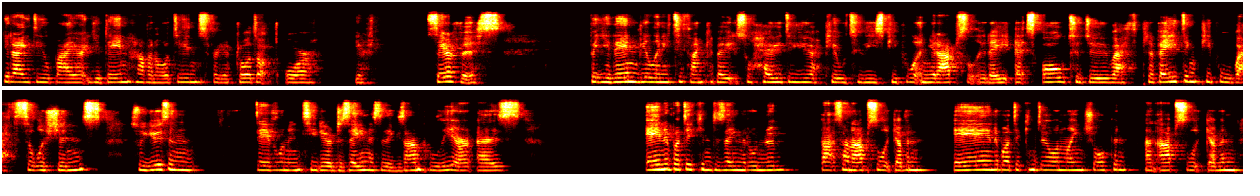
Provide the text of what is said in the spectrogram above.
your ideal buyer, you then have an audience for your product or your service but you then really need to think about so how do you appeal to these people? And you're absolutely right. It's all to do with providing people with solutions. So using devlin interior design as an example there is anybody can design their own room. That's an absolute given. Anybody can do online shopping and absolute given.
